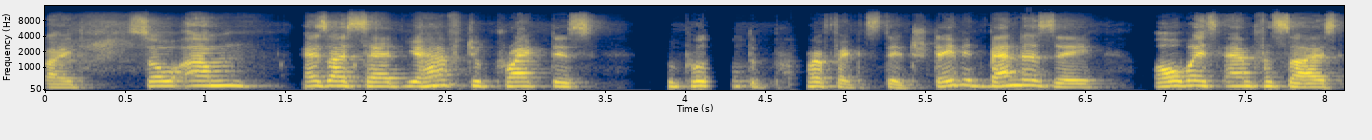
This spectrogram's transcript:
Right. So um, as I said, you have to practice to put the perfect stitch. David van der Zee always emphasized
